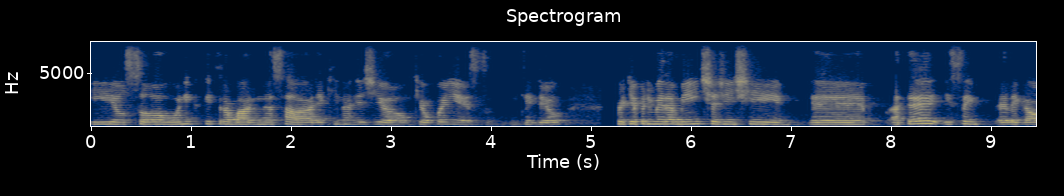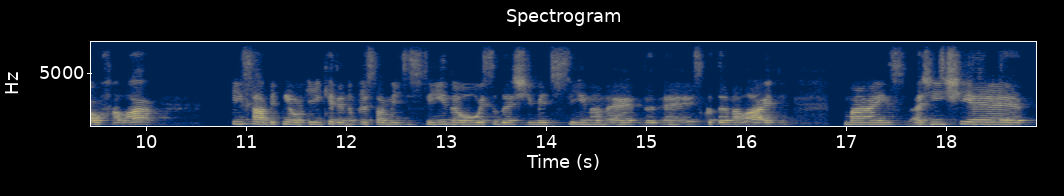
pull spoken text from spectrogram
e eu sou a única que trabalho nessa área aqui na região, que eu conheço, entendeu? Porque, primeiramente, a gente, é, até isso é, é legal falar, quem sabe tem alguém querendo prestar medicina ou estudante de medicina, né, é, escutando a live, mas a gente é,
